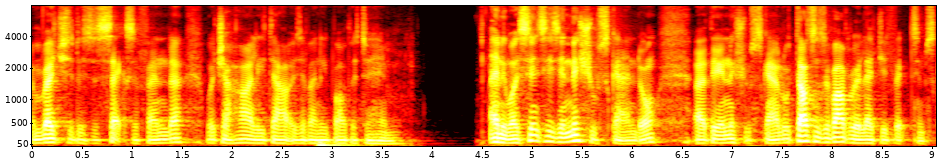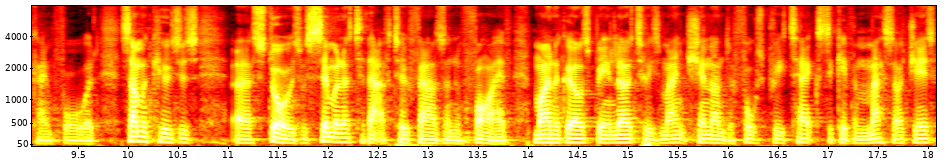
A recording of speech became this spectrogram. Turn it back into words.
and registered as a sex offender, which I highly doubt is of any bother to him. Anyway, since his initial scandal, uh, the initial scandal, dozens of other alleged victims came forward. Some accusers' uh, stories were similar to that of 2005. Minor girls being lured to his mansion under false pretext to give him massages,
